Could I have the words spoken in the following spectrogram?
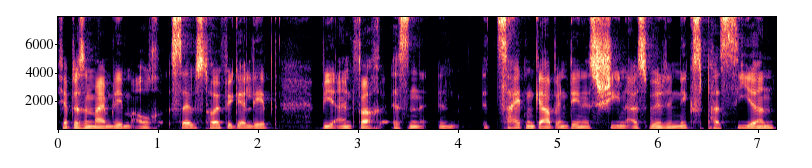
Ich habe das in meinem Leben auch selbst häufig erlebt, wie einfach es ein, Zeiten gab, in denen es schien, als würde nichts passieren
